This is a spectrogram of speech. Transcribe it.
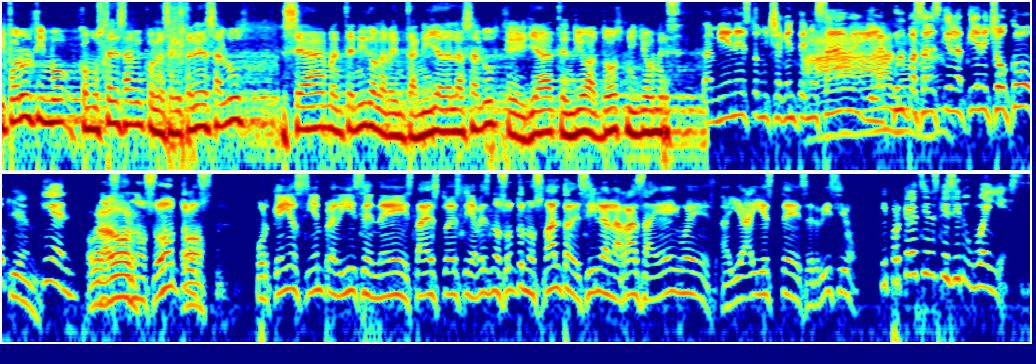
Y por último, como ustedes saben, con la Secretaría de Salud se ha mantenido la ventanilla de la salud que ya atendió a dos millones. También esto mucha gente no sabe y la ah, culpa, ¿sabes quién la tiene, Choco? ¿Quién? ¿Quién? Obrador. nosotros. Oh. Porque ellos siempre dicen, eh, está esto, esto, y a veces nosotros nos falta decirle a la raza, hey, güey, ahí hay este servicio. ¿Y por qué les tienes que decir güeyes?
